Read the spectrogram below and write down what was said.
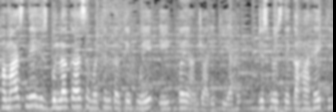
हमास ने हिजबुल्ला का समर्थन करते हुए एक बयान जारी किया है, जिसमें उसने कहा है कि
